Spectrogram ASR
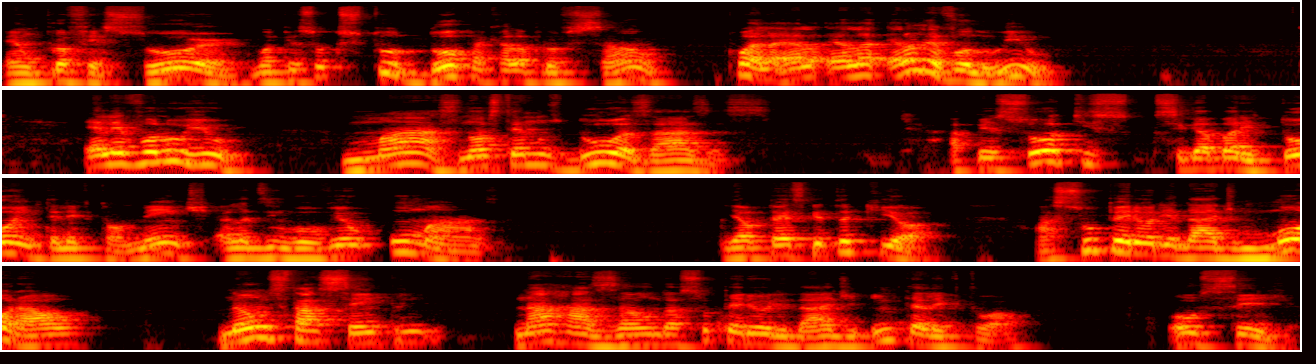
é um professor, uma pessoa que estudou para aquela profissão, pô, ela, ela, ela, ela não evoluiu ela evoluiu, mas nós temos duas asas. A pessoa que se gabaritou intelectualmente, ela desenvolveu uma asa. E é o que está escrito aqui, ó. A superioridade moral não está sempre na razão da superioridade intelectual. Ou seja,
